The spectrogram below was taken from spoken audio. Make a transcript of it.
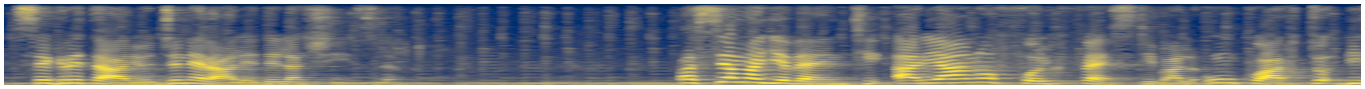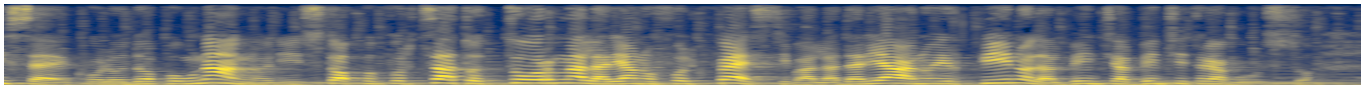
segretario generale della CISL. Passiamo agli eventi. Ariano Folk Festival, un quarto di secolo. Dopo un anno di stop forzato torna l'Ariano Folk Festival ad Ariano Irpino dal 20 al 23 agosto.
